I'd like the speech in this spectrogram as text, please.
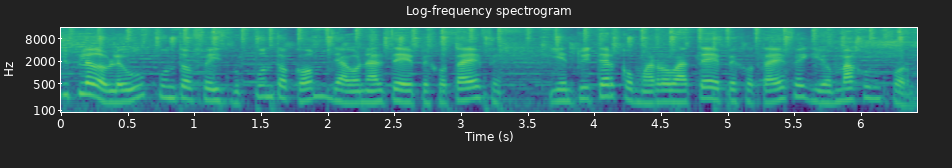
www.facebook.com diagonal tepjf y en Twitter como arroba tepjf-informe.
